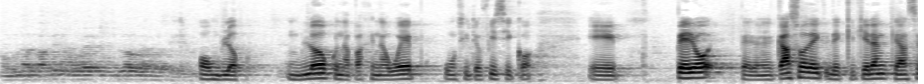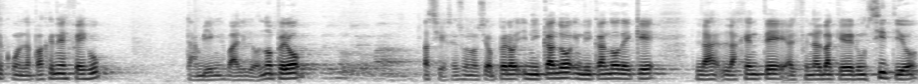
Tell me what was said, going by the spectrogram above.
O una página web, un blog, algo así. O un blog. Un blog, una página web, un sitio físico. Eh, pero, pero en el caso de, que quieran quedarse con la página de Facebook, también es válido, ¿no? Pero, Es una opción más. así es, es una opción, pero indicando, indicando de que la, la gente al final va a querer un sitio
